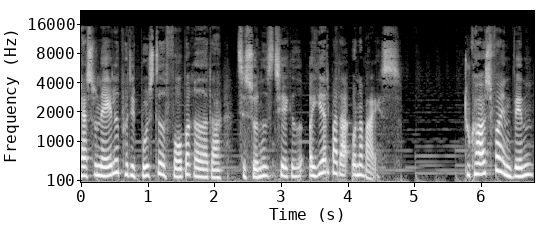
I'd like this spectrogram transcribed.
Personalet på dit bosted forbereder dig til sundhedstjekket og hjælper dig undervejs. Du kan også få en ven,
